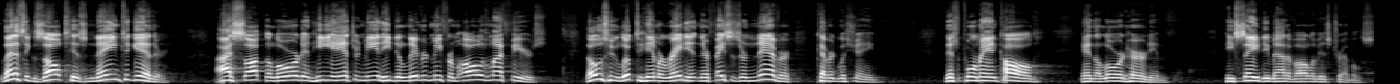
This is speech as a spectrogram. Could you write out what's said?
Let us exalt his name together. I sought the Lord, and he answered me, and he delivered me from all of my fears. Those who look to him are radiant, and their faces are never covered with shame. This poor man called, and the Lord heard him. He saved him out of all of his troubles.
